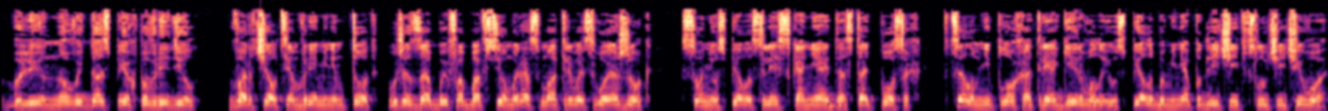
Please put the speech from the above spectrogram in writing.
«Блин, новый доспех повредил!» Ворчал тем временем тот, уже забыв обо всем и рассматривая свой ожог. Соня успела слезть с коня и достать посох. В целом неплохо отреагировала и успела бы меня подлечить в случае чего.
